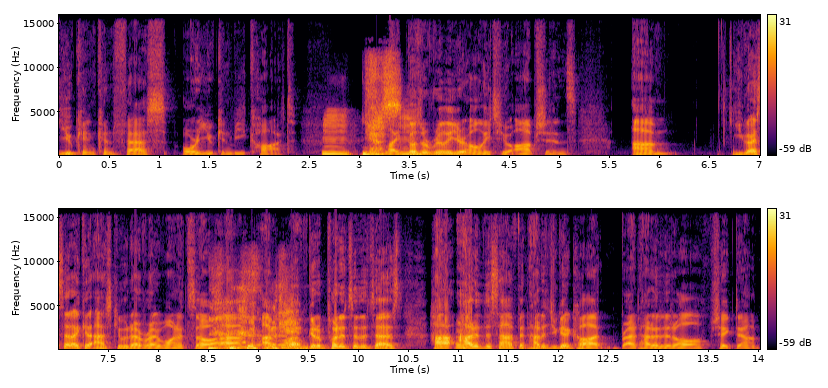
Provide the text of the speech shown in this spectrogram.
you can confess or you can be caught. Mm. Yes. Like those are really your only two options. Um, you guys said I could ask you whatever I wanted, so um, I'm, okay. I'm going to put it to the test. How, how did this happen? How did you get caught, Brad? How did it all shake down?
